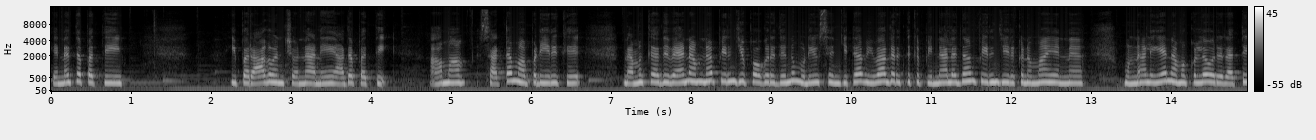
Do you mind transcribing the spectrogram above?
என்னத்தை பற்றி இப்போ ராகவன் சொன்னானே அதை பற்றி ஆமாம் சட்டம் அப்படி இருக்குது நமக்கு அது வேணாம்னா பிரிஞ்சு போகிறதுன்னு முடிவு செஞ்சிட்டா விவாகரத்துக்கு பின்னால் தான் பிரிஞ்சு இருக்கணுமா என்ன? முன்னாலேயே நமக்குள்ளே ஒரு ரத்து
